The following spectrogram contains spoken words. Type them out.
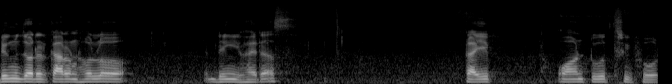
ডেঙ্গু জ্বরের কারণ হলো dengue virus type one two three four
